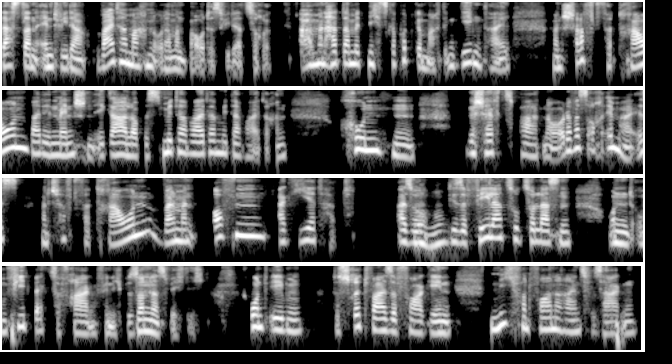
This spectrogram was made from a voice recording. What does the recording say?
das dann entweder weitermachen oder man baut es wieder zurück. Aber man hat damit nichts kaputt gemacht. Im Gegenteil, man schafft Vertrauen bei den Menschen, egal ob es Mitarbeiter, Mitarbeiterin, Kunden, Geschäftspartner oder was auch immer ist. Man schafft Vertrauen, weil man offen agiert hat. Also mhm. diese Fehler zuzulassen und um Feedback zu fragen, finde ich besonders wichtig. Und eben das schrittweise Vorgehen, nicht von vornherein zu sagen,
